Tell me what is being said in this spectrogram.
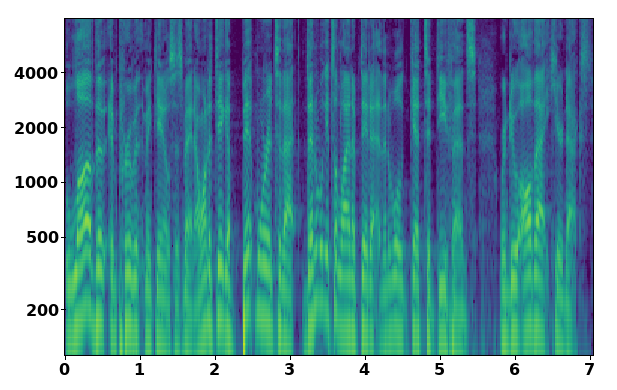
love the improvement that McDaniel's has made. I want to dig a bit more into that. Then we'll get to lineup data, and then we'll get to defense. We're gonna do all that here next.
